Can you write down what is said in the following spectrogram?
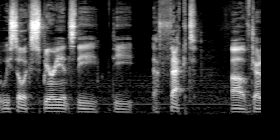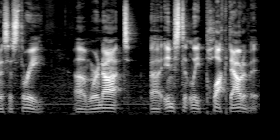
we still experience the the effect of Genesis three. Um, we're not uh, instantly plucked out of it,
